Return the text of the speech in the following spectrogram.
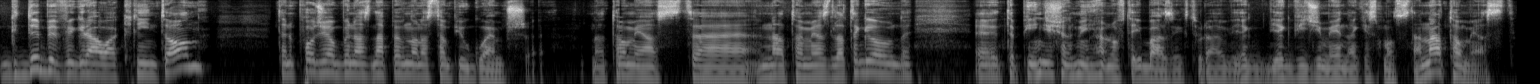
gdyby wygrała Clinton, ten podział by nas na pewno nastąpił głębszy. Natomiast, e, natomiast dlatego e, te 50 milionów tej bazy, która jak, jak widzimy jednak jest mocna. Natomiast,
